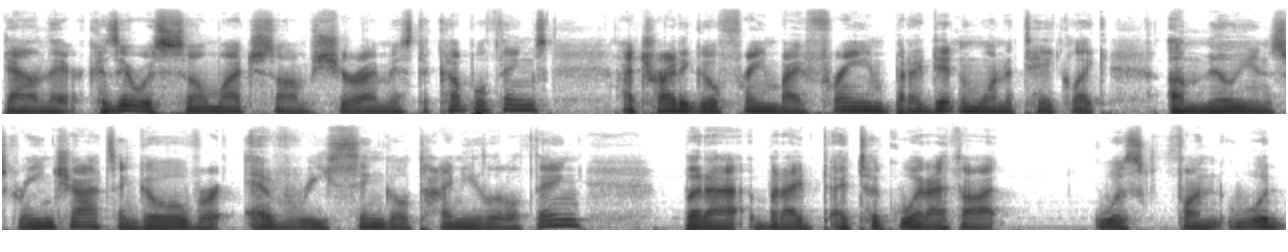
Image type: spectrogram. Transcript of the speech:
down there because there was so much so i'm sure i missed a couple things. I try to go frame by frame but i didn't want to take like a million screenshots and go over every single tiny little thing but uh, but I, I took what i thought was fun would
